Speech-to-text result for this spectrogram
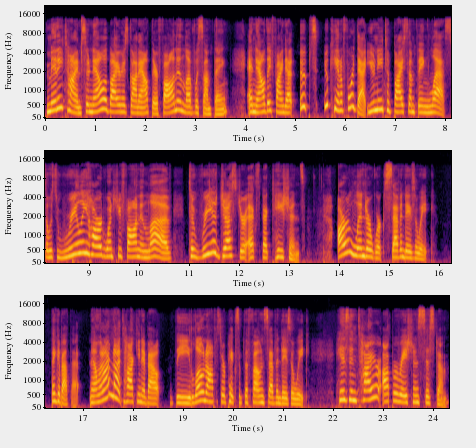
Many times. So now a buyer has gone out there, fallen in love with something, and now they find out, oops, you can't afford that. You need to buy something less. So it's really hard once you've fallen in love to readjust your expectations. Our lender works seven days a week. Think about that. Now, when I'm not talking about the loan officer picks up the phone seven days a week, his entire operation system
